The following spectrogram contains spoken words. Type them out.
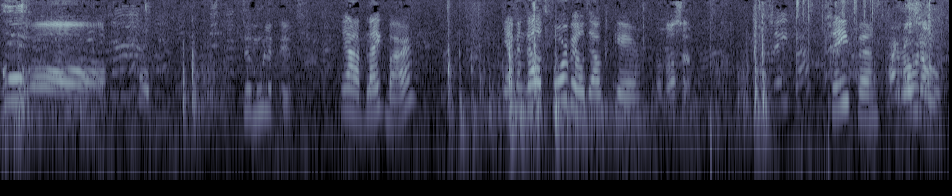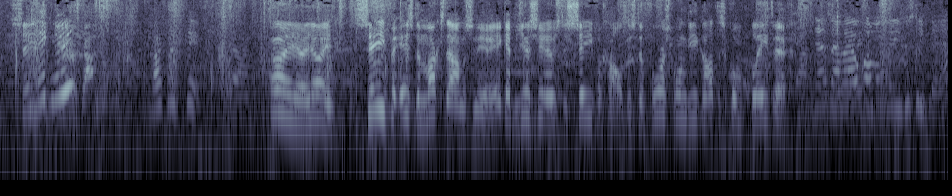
Oh. Te moeilijk dit. Ja, blijkbaar. Jij bent wel het voorbeeld elke keer. Dat was hem. Zeven. Mijn Rono. Zeven Ik nu? keer. Waar is mijn stick? Ai, ai. 7 is de max, dames en heren. Ik heb hier serieus de 7 gehaald. Dus de voorsprong die ik had is compleet weg. Ja, zijn wij ook allemaal zeven schieten, hè?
